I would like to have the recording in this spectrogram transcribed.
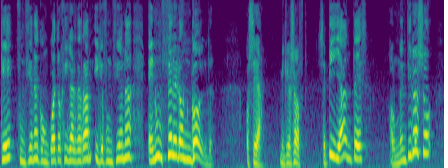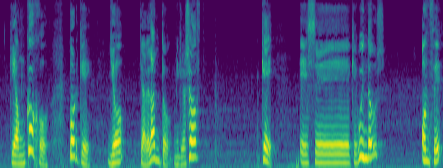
que funciona con 4 GB de RAM y que funciona en un Celeron Gold. O sea, Microsoft se pilla antes a un mentiroso que a un cojo. Porque yo te adelanto, Microsoft, que, es, que Windows 11,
